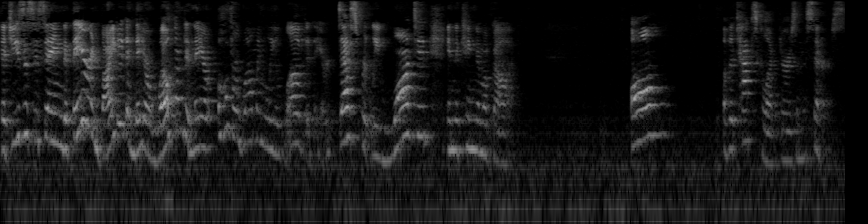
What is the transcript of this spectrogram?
that Jesus is saying that they are invited and they are welcomed and they are overwhelmingly loved and they are desperately wanted in the kingdom of God. All of the tax collectors and the sinners.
